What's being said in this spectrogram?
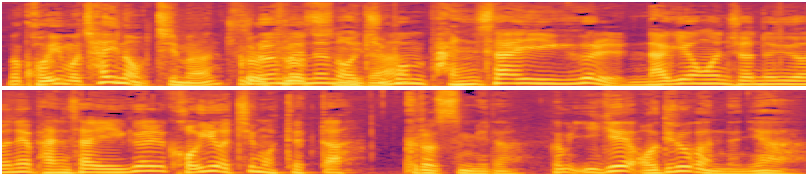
뭐 거의 뭐 차이는 없지만 그러면은 어찌 보면 반사이익을 나경원 전 의원의 반사이익을 거의 얻지 못했다. 그렇습니다. 그럼 이게 어디로 갔느냐?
